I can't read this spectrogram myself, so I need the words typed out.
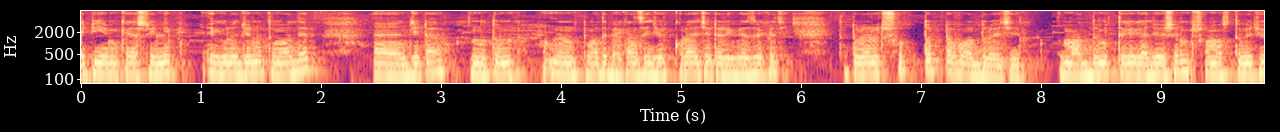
ATM cash relief এগুলোর জন্য তোমাদের যেটা নতুন তোমাদের ভ্যাকান্সি যোগ করা হয়েছে, এটা রিভাইজ ভ্যাকান্সি তো টোটাল সত্তরটা পদ রয়েছে। মাধ্যমিক থেকে গ্র্যাজুয়েশন সমস্ত কিছু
